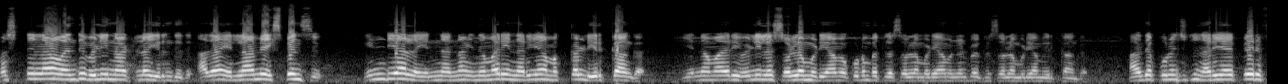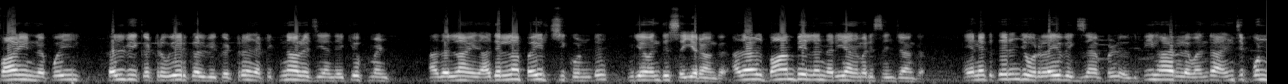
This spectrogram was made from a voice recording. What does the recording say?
ஃபஸ்ட்டுலாம் வந்து வெளிநாட்டில் இருந்தது. அதான் எல்லாமே எக்ஸ்பென்சிவ் இந்தியாவில் என்னன்னா இந்த மாதிரி நிறைய மக்கள் இருக்காங்க. என்ன மாதிரி வெளியில் சொல்ல முடியாமல் குடும்பத்தில் சொல்ல முடியாமல் நண்பர்கள் சொல்ல முடியாமல் இருக்காங்க. அதை புரிஞ்சுட்டு நிறைய பேர் ஃபாரினில் போய் கல்வி கற்று உயர்கல்வி கற்று அந்த டெக்னாலஜி அந்த எக்யூப்மெண்ட் அதெல்லாம் அதெல்லாம் பயிற்சி கொண்டு இங்கே வந்து செய்யறாங்க. அதாவது பாம்பேல நிறைய அந்த மாதிரி செஞ்சாங்க. எனக்கு தெரிஞ்ச ஒரு லைவ் எக்ஸாம்பிள் பீகாரில் வந்து அஞ்சு பொண்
